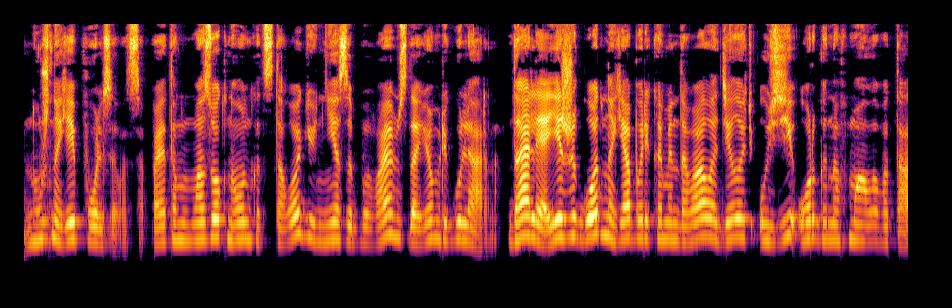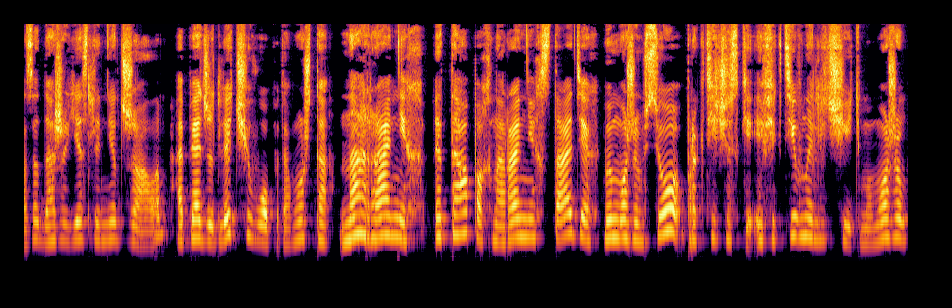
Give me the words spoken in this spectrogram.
нужно ей пользоваться. Поэтому мазок на онкоцитологию не забываем, сдаем регулярно. Далее, ежегодно я бы рекомендовала делать УЗИ органов малого таза, даже если нет жалоб. Опять же, для чего? Потому что на ранних этапах, на ранних стадиях мы можем все практически эффективно лечить. Мы можем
